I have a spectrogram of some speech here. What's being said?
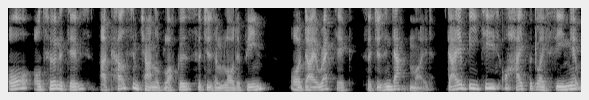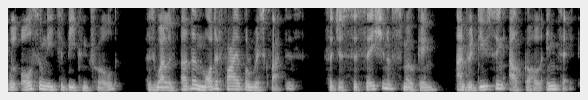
or alternatives are calcium channel blockers such as amlodipine or diuretic such as indapamide. Diabetes or hyperglycemia will also need to be controlled, as well as other modifiable risk factors such as cessation of smoking and reducing alcohol intake.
